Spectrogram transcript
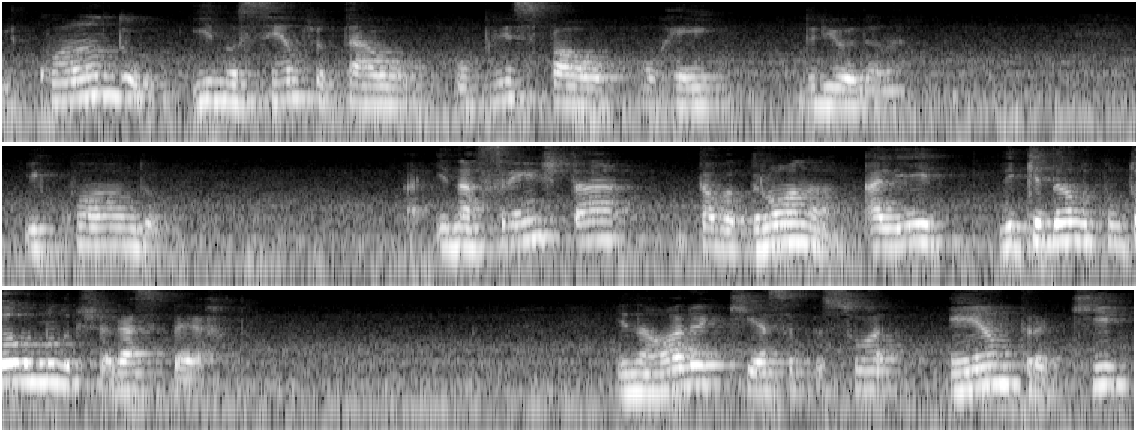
E quando, e no centro está o, o principal, o rei Duryodhana. E quando, e na frente está estava drona ali liquidando com todo mundo que chegasse perto. E na hora que essa pessoa entra aqui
